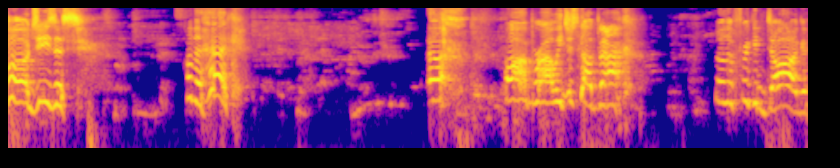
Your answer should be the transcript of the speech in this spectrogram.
Oh, Jesus! What the heck? Uh, oh, bro, we just got back! Oh, the freaking dog! Yeah,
